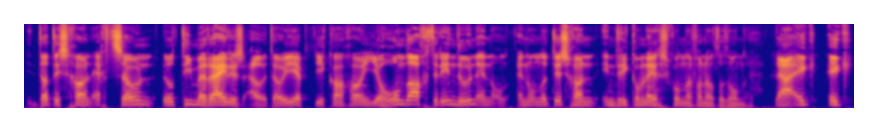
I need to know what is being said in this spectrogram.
dat is gewoon echt zo'n ultieme rijdersauto. Je, hebt, je kan gewoon je honden achterin doen en, en ondertussen gewoon in 3,9 seconden van 0 tot 100. Ja, ik, ik,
